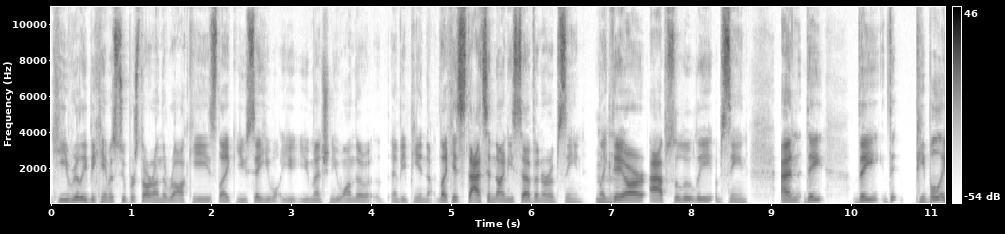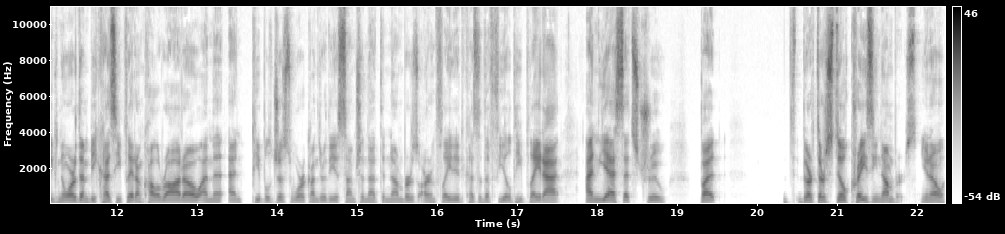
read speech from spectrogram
he really became a superstar on the Rockies. Like you say, he you you mentioned he won the MVP, and like his stats in '97 are obscene. Like they are absolutely obscene, and they they, the people ignore them because he played on Colorado, and the, and people just work under the assumption that the numbers are inflated because of the field he played at. And yes, that's true, but but they're still crazy numbers, you know.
